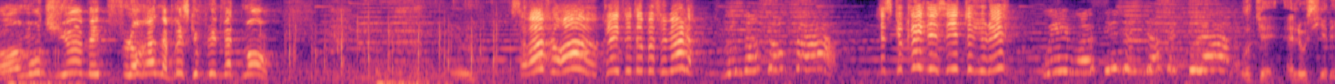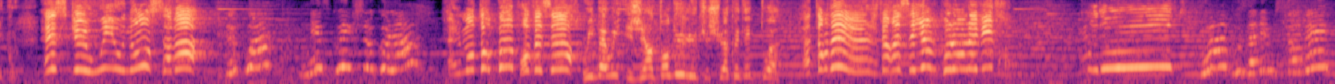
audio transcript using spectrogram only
Oh mon dieu, mais Flora n'a presque plus de vêtements. Ça va, Flora? Clyde ne t'a pas fait mal? Je vous entends pas. Est-ce que Clyde a essayé de te violer? Oui, moi aussi j'aime bien cette couleur. Ok, elle aussi elle est con. Est-ce que oui ou non, ça va? De quoi? Nesquik chocolat? Elle m'entend pas, professeur. Oui bah oui, j'ai entendu Luc, je suis à côté de toi. Attendez, euh, je vais réessayer en me collant la vitre. Mon Dieu Quoi Vous allez me sauver?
